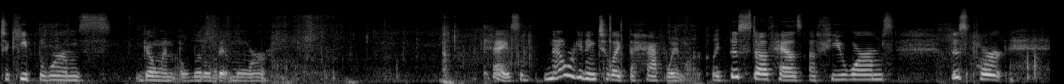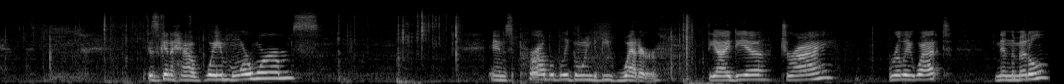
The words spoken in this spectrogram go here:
to keep the worms going a little bit more. Okay, so now we're getting to like the halfway mark. Like this stuff has a few worms. This part is going to have way more worms and it's probably going to be wetter. The idea, dry, really wet, and in the middle,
